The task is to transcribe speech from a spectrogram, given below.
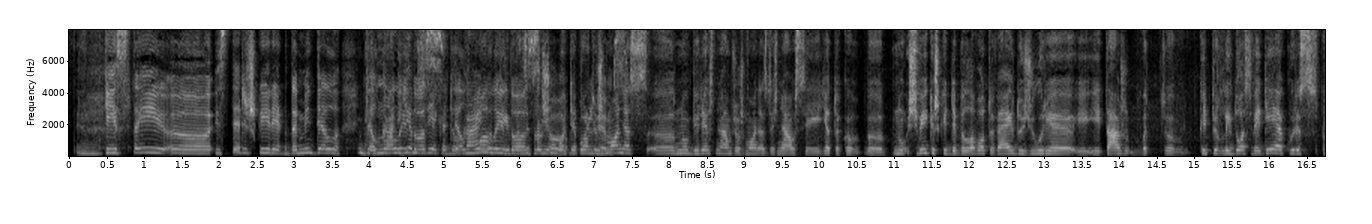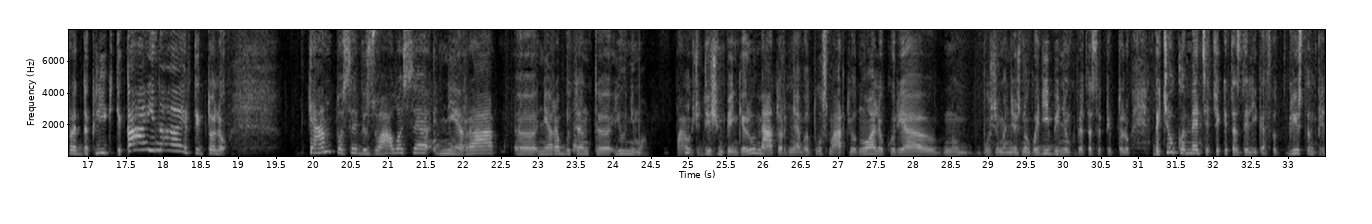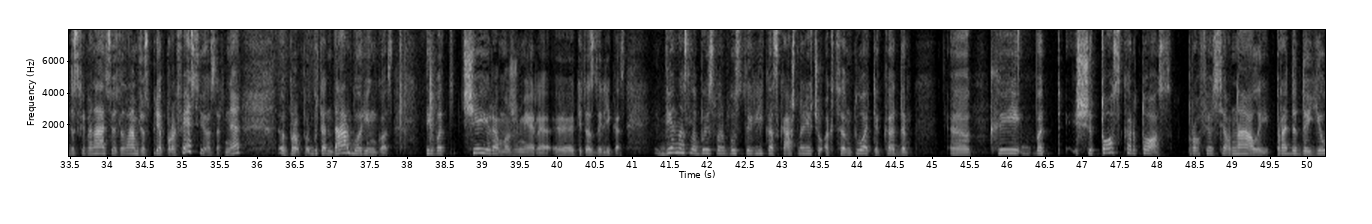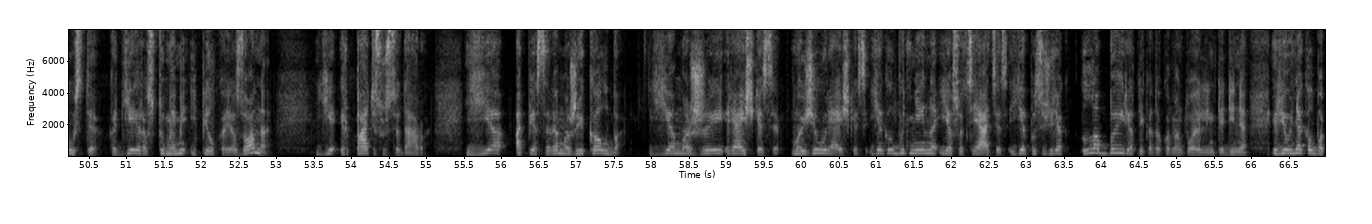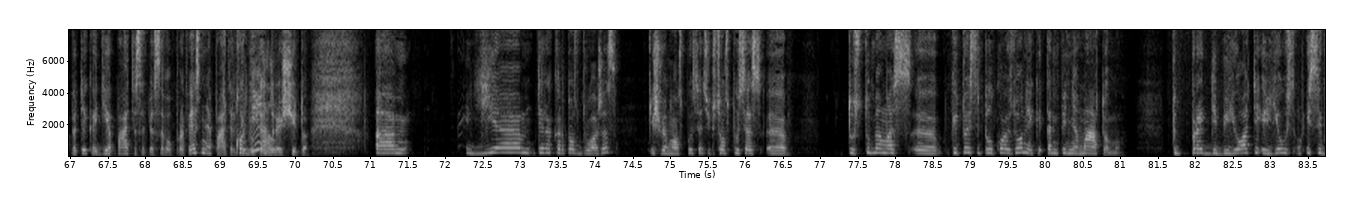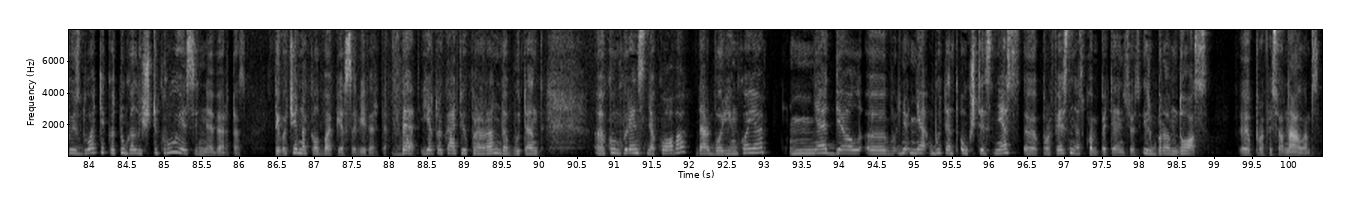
keistai, uh, isteriškai rėkdami dėl, dėl nuolaidos. dėl, nuolaidos, atsiprašau, o tie patys žmonės, e, nu, vyresnio amžiaus žmonės dažniausiai, jie tokiu, e, nu, šveikiškai debilavotų veidų žiūri į, į tą, vat, e, kaip ir laidos vedėją, kuris pradeda klykti kainą ir taip toliau. Ten tuose vizualuose nėra, e, nėra būtent e, jaunimo. Pavyzdžiui, 25 metų ar ne, va tų smart jaunuolių, kurie nu, užima, nežinau, vadybininkų vietas ir taip toliau. Bet jau komercija čia kitas dalykas. Vat, grįžtant prie diskriminacijos dėl amžiaus, prie profesijos, ar ne, e, pro, būtent darbo rinkos. Tai vat, čia yra mažumėlė e, kitas dalykas. Vienas labai svarbus dalykas, ką aš norėčiau akcentuoti, kad kai vat, šitos kartos profesionalai pradeda jausti, kad jie yra stumiami į pilkąją zoną, jie ir patys užsidaro. Jie apie save mažai kalba. Jie mažai reiškiasi, mažiau reiškiasi, jie galbūt neina į asociacijas, jie pasižiūrėk labai retai kada komentuoja linkedinę ir jau nekalbu apie tai, kad jie patys apie savo profesinę patirtį Kodėl? būtent rašytų. Um, jie, tai yra kartos bruožas iš vienos pusės, iš kitos pusės uh, tu stumiamas, uh, kai tu esi pilkoji zonai, kai tampi nematomu. Tu pradedi bijoti ir jaus įsivaizduoti kad tu gal iš tikrųjų esi nevertas. Tai va čia eina kalba apie savivertę. Bet jie tokiu atveju praranda būtent a, konkurencinę kovą darbo rinkoje ne dėl a, ne, ne būtent aukštesnės profesinės kompetencijos ir brandos profesionalams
